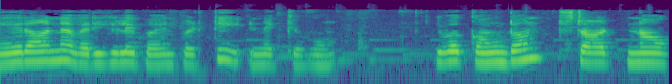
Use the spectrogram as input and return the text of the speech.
நேரான வரிகளை பயன்படுத்தி இணைக்கவும் your countdown start now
